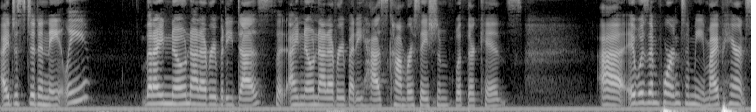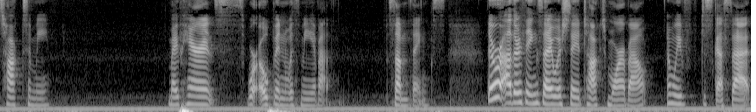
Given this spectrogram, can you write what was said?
I just did innately that I know not everybody does, that I know not everybody has conversations with their kids. Uh, it was important to me. My parents talked to me. My parents were open with me about some things. There were other things that I wish they had talked more about and we've discussed that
